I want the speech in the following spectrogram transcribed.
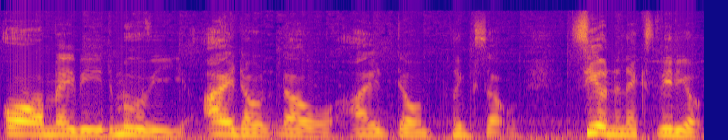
Or maybe the movie. I don't know. I don't think so. See you in the next video.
